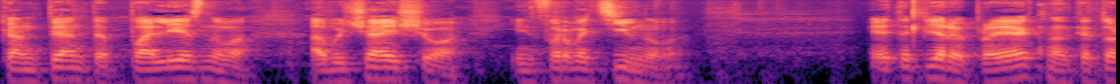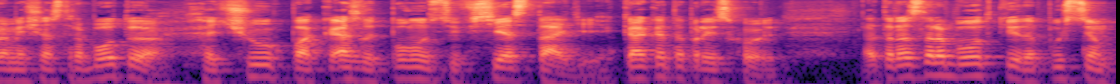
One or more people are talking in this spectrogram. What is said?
контента полезного, обучающего, информативного. Это первый проект, над которым я сейчас работаю. Хочу показывать полностью все стадии, как это происходит. От разработки, допустим,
